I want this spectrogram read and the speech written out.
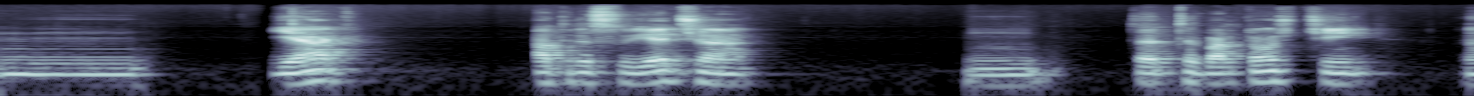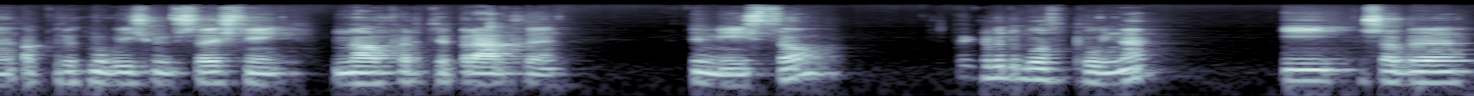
mm, jak adresujecie mm, te, te wartości, o których mówiliśmy wcześniej, na oferty pracy w tym miejscu, tak żeby to było spójne i żeby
